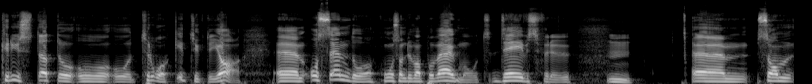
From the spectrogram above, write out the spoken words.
krystat och, och, och tråkigt tyckte jag. Ehm, och sen då, hon som du var på väg mot, Daves fru, ehm, som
